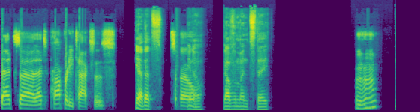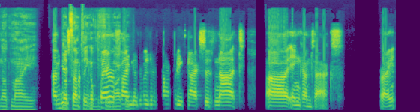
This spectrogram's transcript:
that's uh, that's property taxes. yeah, that's So you know government state, Mm-hmm. not my. I'm Not just something of the clarifying that those are property taxes, not uh, income tax, right?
